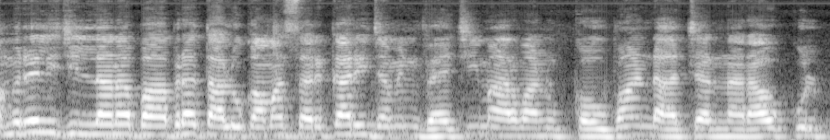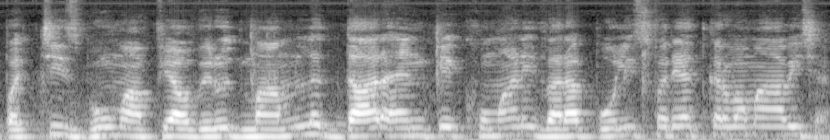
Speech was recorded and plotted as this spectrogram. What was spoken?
અમરેલી જિલ્લાના બાબરા તાલુકામાં સરકારી જમીન વહેંચી મારવાનું કૌભાંડ આચરનારાઓ કુલ પચીસ ભૂમાફિયાઓ વિરુદ્ધ મામલતદાર એન કે ખુમાણી દ્વારા પોલીસ ફરિયાદ કરવામાં આવી છે.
